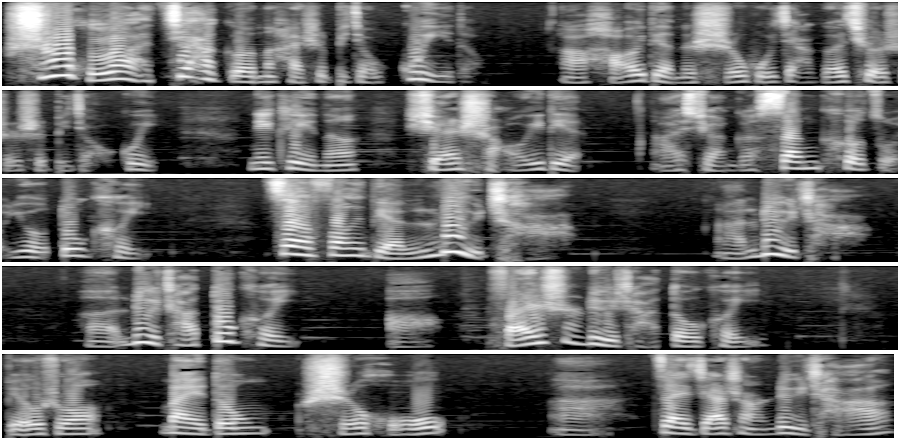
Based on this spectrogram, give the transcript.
石斛啊，价格呢还是比较贵的啊。好一点的石斛价格确实是比较贵，你可以呢选少一点啊，选个三克左右都可以。再放一点绿茶啊，绿茶啊，绿茶都可以啊，凡是绿茶都可以。比如说麦冬、石斛啊，再加上绿茶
